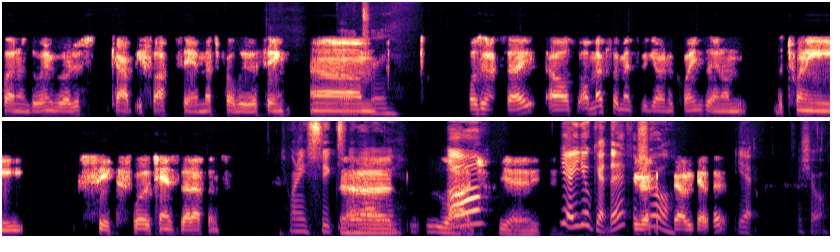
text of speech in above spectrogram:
planning on doing, but I just can't be fucked, Sam. That's probably the thing. Um, true. I was going to say, I was, I'm actually meant to be going to Queensland on the 26th. What are the chances that happens? 26. Uh, large, Oh. yeah. Yeah, you'll get there for You sure. we'll be able to get there? Yeah, for sure.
